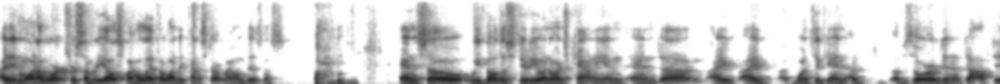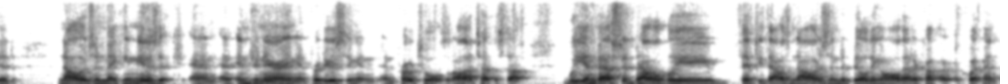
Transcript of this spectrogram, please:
I didn't want to work for somebody else my whole life. I wanted to kind of start my own business. Mm-hmm. and so we built a studio in Orange County, and and um, I I once again absorbed and adopted knowledge in making music and, and engineering and producing and, and Pro Tools and all that type of stuff. We invested probably $50,000 into building all that equipment.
